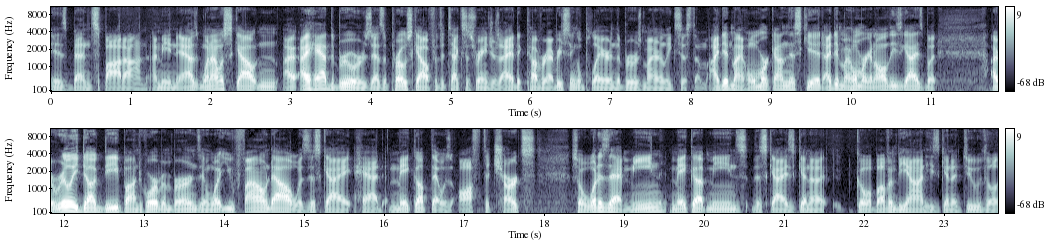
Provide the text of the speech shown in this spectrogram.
has been spot on. I mean, as when I was scouting, I, I, had the Brewers as a pro scout for the Texas Rangers. I had to cover every single player in the Brewers minor league system. I did my homework on this kid. I did my homework on all these guys, but I really dug deep on Corbin Burnes. and what you found out was this guy had makeup that was off the charts. So what does that mean? Makeup means this guy's gonna go above and beyond. He's going to do the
